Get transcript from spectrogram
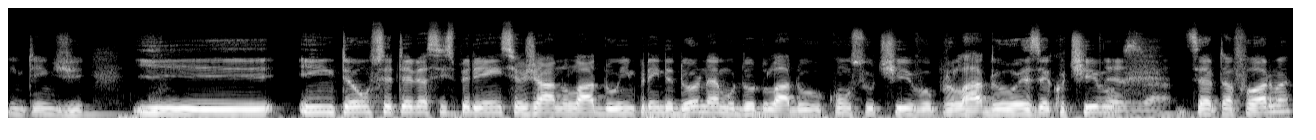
Entendi. E, e, então você teve essa experiência já no lado empreendedor, né? Mudou do lado consultivo para o lado executivo, Exato. de certa forma.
